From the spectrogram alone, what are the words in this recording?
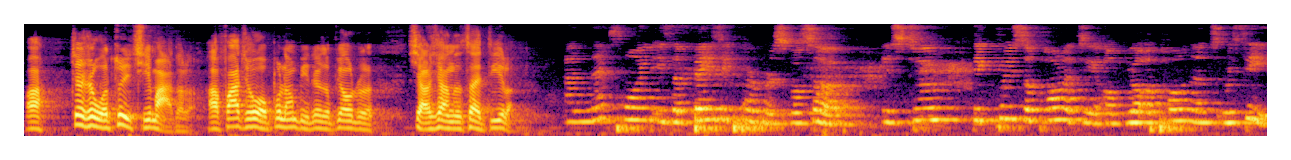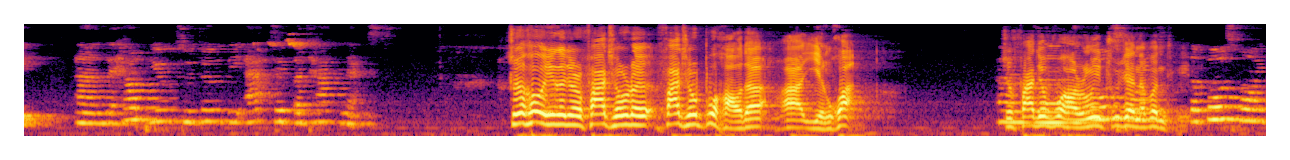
啊，这是我最起码的了啊。发球我不能比这个标准想象的再低了。And next point is the basic purpose for serve is to decrease the quality of your opponent's receive and help you to do the active attack next. 最后一个就是发球的发球不好的啊隐患，And 就发球不好 the 容易 fourth 出现的 point- 问题。 The fourth point,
